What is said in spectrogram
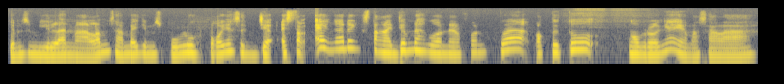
Jam 9 malam sampai jam 10. Pokoknya sejak eh, seteng- eh enggak deh setengah jam dah gue nelpon. Gue waktu itu ngobrolnya ya masalah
